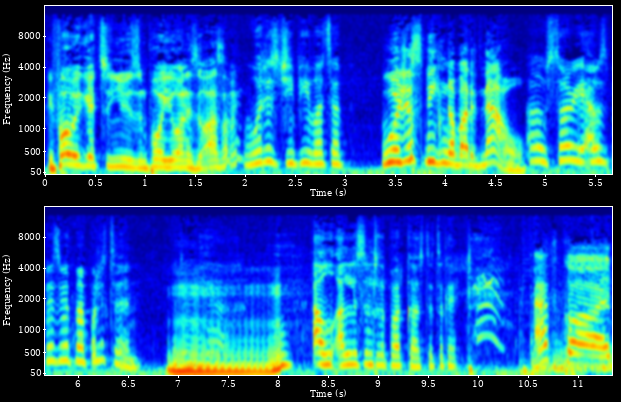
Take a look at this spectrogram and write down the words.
Before we get to news, and Paul, you wanted to ask something? What is GP WhatsApp? We were just speaking about it now. Oh, sorry, I was busy with my bulletin. I didn't hear. I'll I'll listen to the podcast. It's okay. I've got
